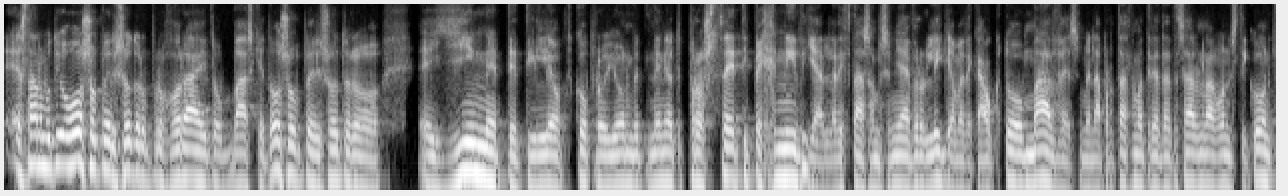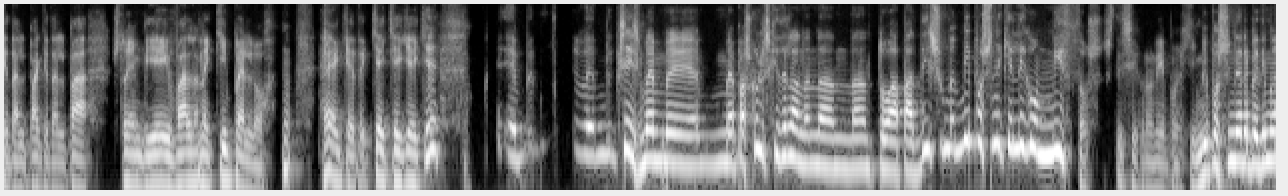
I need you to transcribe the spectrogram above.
αισθάνομαι ότι όσο περισσότερο προχωράει το μπάσκετ, όσο περισσότερο ε, γίνεται τηλεοπτικό προϊόν με την έννοια ότι προσθέτει παιχνίδια, δηλαδή φτάσαμε σε μια Ευρωλίγκα με 18 ομάδες, με ένα πρωτάθλημα 34 αγωνιστικών κτλ. κτλ. Στο NBA βάλανε κύπελο και, και, και, και, και ε, ξέρεις, με, με, με απασχόληση και ήθελα να, να, να, το απαντήσουμε μήπως είναι και λίγο μύθος στη σύγχρονη εποχή. Μήπως είναι ρε παιδί μου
